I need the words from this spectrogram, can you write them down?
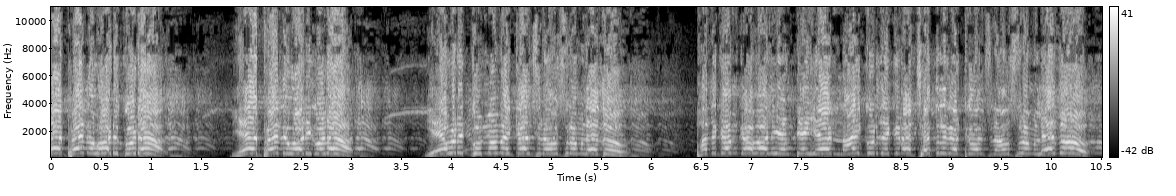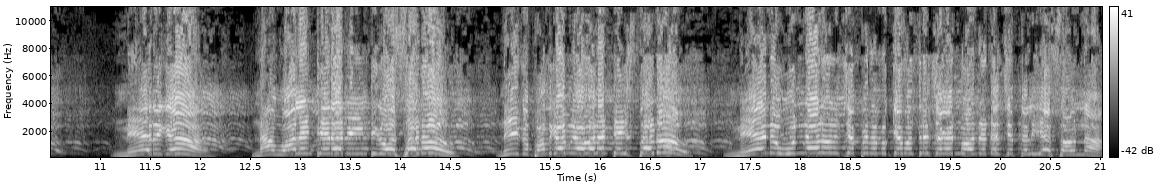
ఏ పేదవాడు కూడా ఏ పేదవాడి కూడా ఎవడి గుమ్మం ఎక్కాల్సిన అవసరం లేదు. పథకం కావాలి అంటే ఏ నాయకుడి దగ్గర చేతులు కట్టుకోవాల్సిన అవసరం లేదు. నేరుగా నా వాలంటీర్ అని ఇంటికి వస్తాడు. నీకు పథకం కావాలంటే ఇస్తాడు. నేను ఉన్నాను అని చెప్పిన ముఖ్యమంత్రి జగన్మోహన్ రెడ్డి అని చెప్పి తెలియజేస్తా ఉన్నా.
